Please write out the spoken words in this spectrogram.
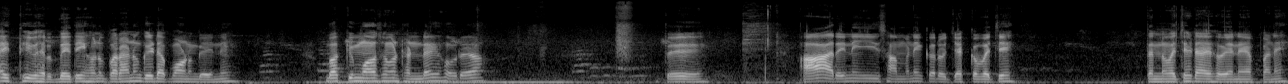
ਇੱਥੇ ਫਿਰਦੇ ਤੇ ਹੁਣ ਪਰਾਂ ਨੂੰ ਗੇੜਾ ਪਾਉਣ ਗਏ ਨੇ। ਬਾਕੀ ਮੌਸਮ ਠੰਡਾ ਹੀ ਹੋ ਰਿਹਾ। ਤੇ ਆ ਆ ਰਹੇ ਨੇ ਜੀ ਸਾਹਮਣੇ ਕਰੋ ਚੈੱਕ ਬੱਚੇ। ਤਿੰਨ ਬੱਚੇ ਡਾਏ ਹੋਏ ਨੇ ਆਪਾਂ ਨੇ।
